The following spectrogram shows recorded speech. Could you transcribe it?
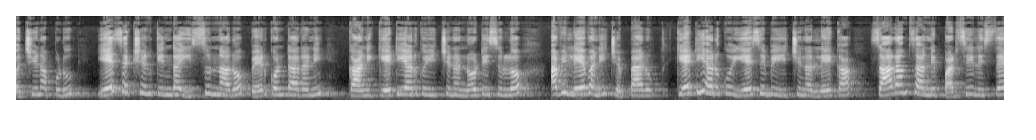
వచ్చినప్పుడు ఏ సెక్షన్ కింద ఇస్తున్నారో పేర్కొంటారని కానీ కేటీఆర్కు ఇచ్చిన నోటీసుల్లో అవి లేవని చెప్పారు. కేటీఆర్కు ఏసీబీ ఇచ్చిన లేఖ సారాంశాన్ని పరిశీలిస్తే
